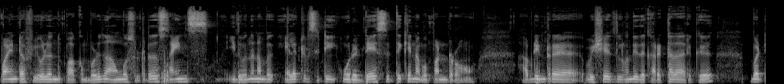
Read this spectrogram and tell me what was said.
பாயிண்ட் ஆஃப் வியூலேருந்து பார்க்கும்பொழுது அவங்க சொல்கிறது சயின்ஸ் இது வந்து நம்ம எலக்ட்ரிசிட்டி ஒரு தேசத்துக்கே நம்ம பண்ணுறோம் அப்படின்ற விஷயத்தில் வந்து இது கரெக்டாக தான் இருக்குது பட்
